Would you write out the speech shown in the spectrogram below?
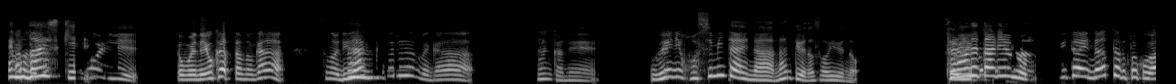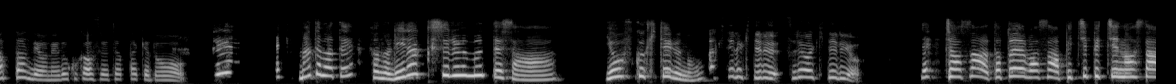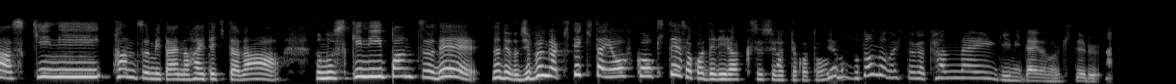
え、も大好き。すごい、ごめんね、よかったのが、そのリうん。ラックスルームが、なんかね、上に星みたいな、なんていうの、そういうの。プラネタリウム。みたいになってるとこがあったんだよね。どこか忘れちゃったけど。え、待って待って。そのリラックスルームってさ、洋服着てるの？あ、来てる来てる。それは来てるよ。え、じゃあさ、例えばさ、ピチピチのさ、スキニーパンツみたいなの履いてきたら、そのスキニーパンツで、なんていうの、自分が着てきた洋服を着て、そこでリラックスするってこと？でも、ほとんどの人が館内着みたいなのを着てる。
